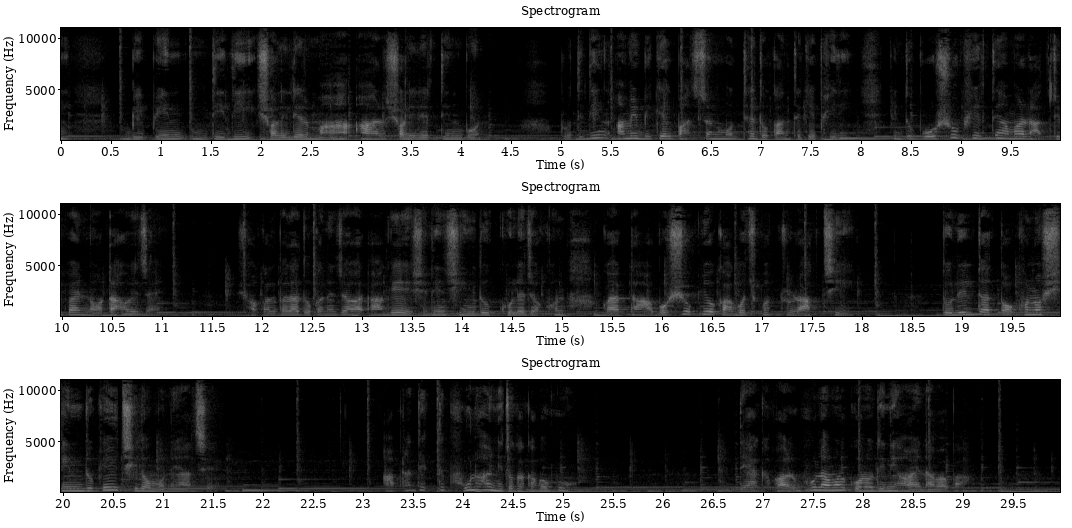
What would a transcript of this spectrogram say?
বিপিন, দিদি, সলিলের মা আর সলিলের তিন বোন। প্রতিদিন আমি বিকেল পাঁচটার মধ্যে দোকান থেকে ফিরি, কিন্তু পরশু ফিরতে আমার রাত্রি প্রায় নটা হয়ে যায়। সকালবেলা দোকানে যাওয়ার আগে সেদিন সিন্দুক খুলে যখন কয়েকটা আবশ্যকীয় কাগজপত্র রাখছি, দলিলটা তখনও সিন্দুকেই ছিল মনে আছে। আপনার দেখতে ভুল হয়নি তো কাকাবাবু? দেখবার ভুল আমার কোনোদিনই হয় না বাবা।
